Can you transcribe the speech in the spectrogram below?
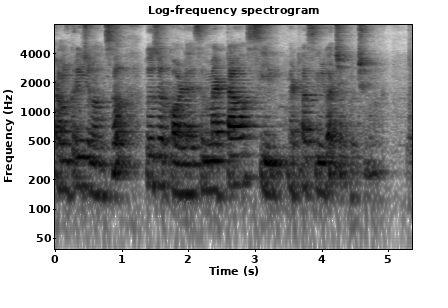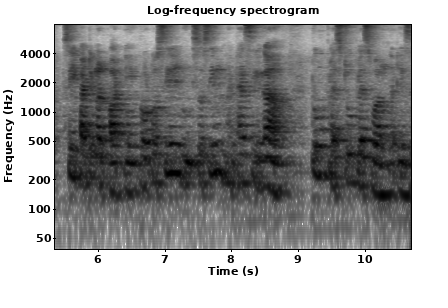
trunk region also those are called as metacoel మెటాసీల్గా చెప్పొచ్చు సో ఈ పర్టికులర్ పార్ట్ని ప్రోటోసిల్ మిసోసిల్ మెటాసిల్గా two plus two plus one that is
